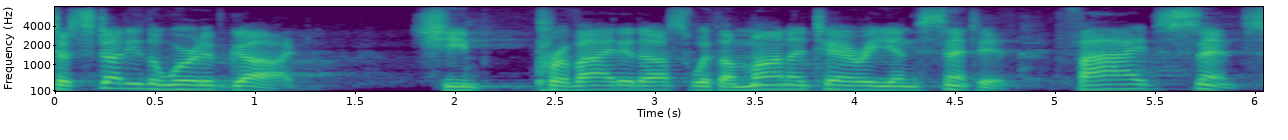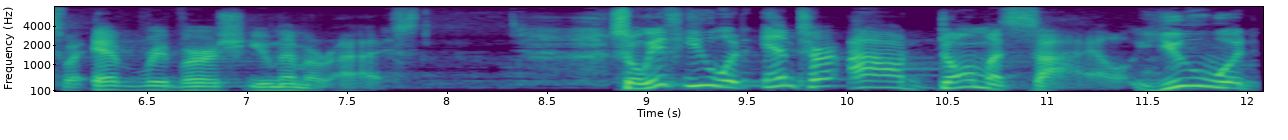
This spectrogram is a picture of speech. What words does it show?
to study the Word of God. She provided us with a monetary incentive, five cents for every verse you memorized. So if you would enter our domicile, you would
